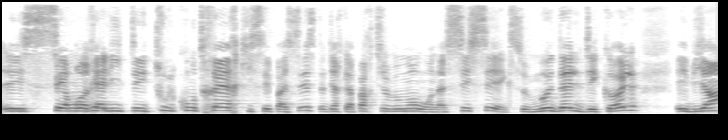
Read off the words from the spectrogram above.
Et c'est en réalité tout le contraire qui s'est passé, c'est-à-dire qu'à partir du moment où on a cessé avec ce modèle d'école, eh bien,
